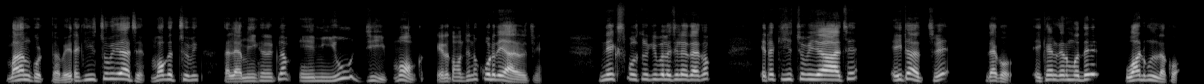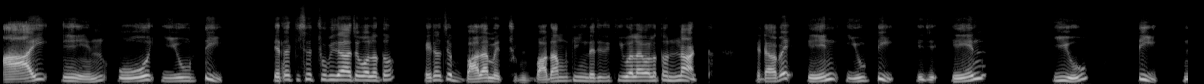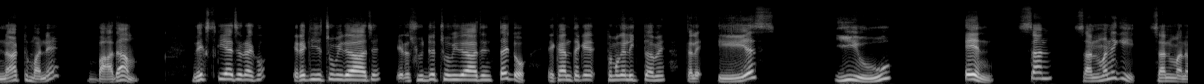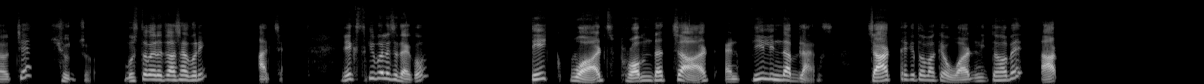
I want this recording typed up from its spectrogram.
বানান করতে হবে। এটা কিসের ছবি দেওয়া আছে? মগের ছবি। তাহলে আমি এখানে লিখলাম এম ইউ জি মগ। এটা তোমার জন্য করে দেওয়া রয়েছে। নেক্সট প্রশ্ন কি বলেছিলে দেখো? এটা কিসের ছবি দেওয়া আছে? এইটা হচ্ছে, দেখো, এখানকার মধ্যে ওয়ার্ডগুলো দেখো I N O U T এটা কিসের ছবি দেওয়া আছে বলতো এটা হচ্ছে বাদামের ছবি। বাদামকে ইংরেজিতে কি বলা বলতো নাট। এটা হবে এন ইউ টি এই যে এন ইউ টি নাট মানে বাদাম। নেক্সট কি আছে দেখো? এটা কিসের ছবি দেওয়া আছে? এটা সূর্যের ছবি দেওয়া আছে, তাই তো? এখান থেকে তোমাকে লিখতে হবে, তাহলে S U N sun sun মানে কি? সান মানে হচ্ছে সূর্য, বুঝতে পেরেছ আশা করি? আচ্ছা নেক্সট কি বলেছে দেখো? Take words from the chart and fill in the blanks chart থেকে তোমাকে ওয়ার্ড নিতে হবে আর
